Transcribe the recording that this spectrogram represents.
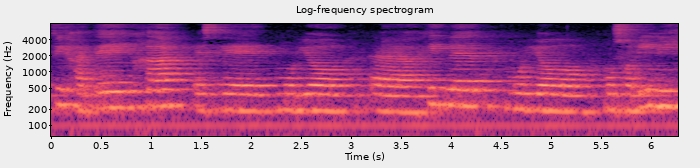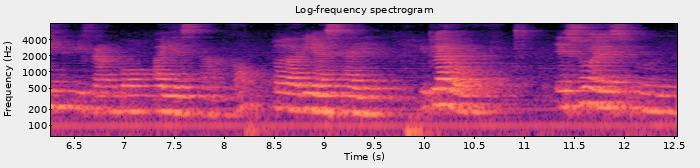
fíjate hija, es que murió Hitler, murió Mussolini y Franco, ahí está, ¿no? todavía está ahí. Y claro, eso es mm,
